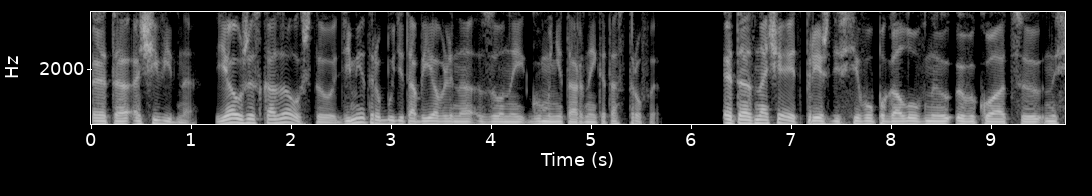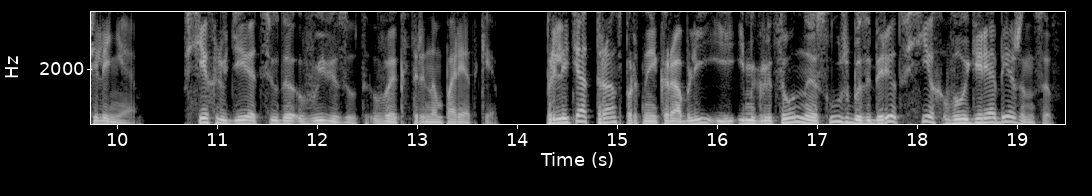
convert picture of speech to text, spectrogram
Это очевидно. Я уже сказал, что Диметра будет объявлена зоной гуманитарной катастрофы. Это означает прежде всего поголовную эвакуацию населения. Всех людей отсюда вывезут в экстренном порядке. Прилетят транспортные корабли, и иммиграционная служба заберет всех в лагеря беженцев.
